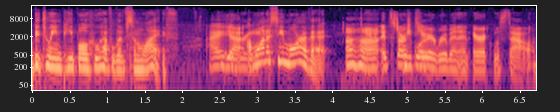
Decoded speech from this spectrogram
between people who have lived some life. I Yeah, agree. I want to see more of it. Uh huh. Yeah, it stars me too. Gloria Reuben and Eric LaSalle,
